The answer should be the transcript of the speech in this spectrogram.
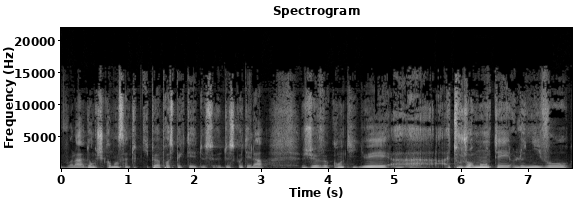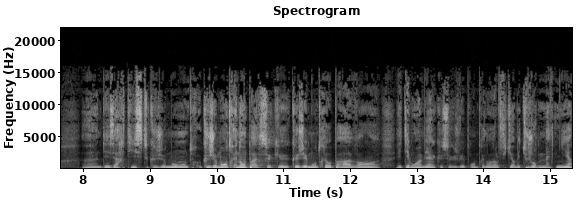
voilà, donc je commence un tout petit peu à prospecter de ce, de ce côté-là. Je veux continuer à, à, toujours monter le niveau euh, des artistes que je montre, que je montre, et non pas ceux que, que j'ai montrés auparavant euh, étaient moins bien que ceux que je vais présenter dans le futur, mais toujours maintenir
